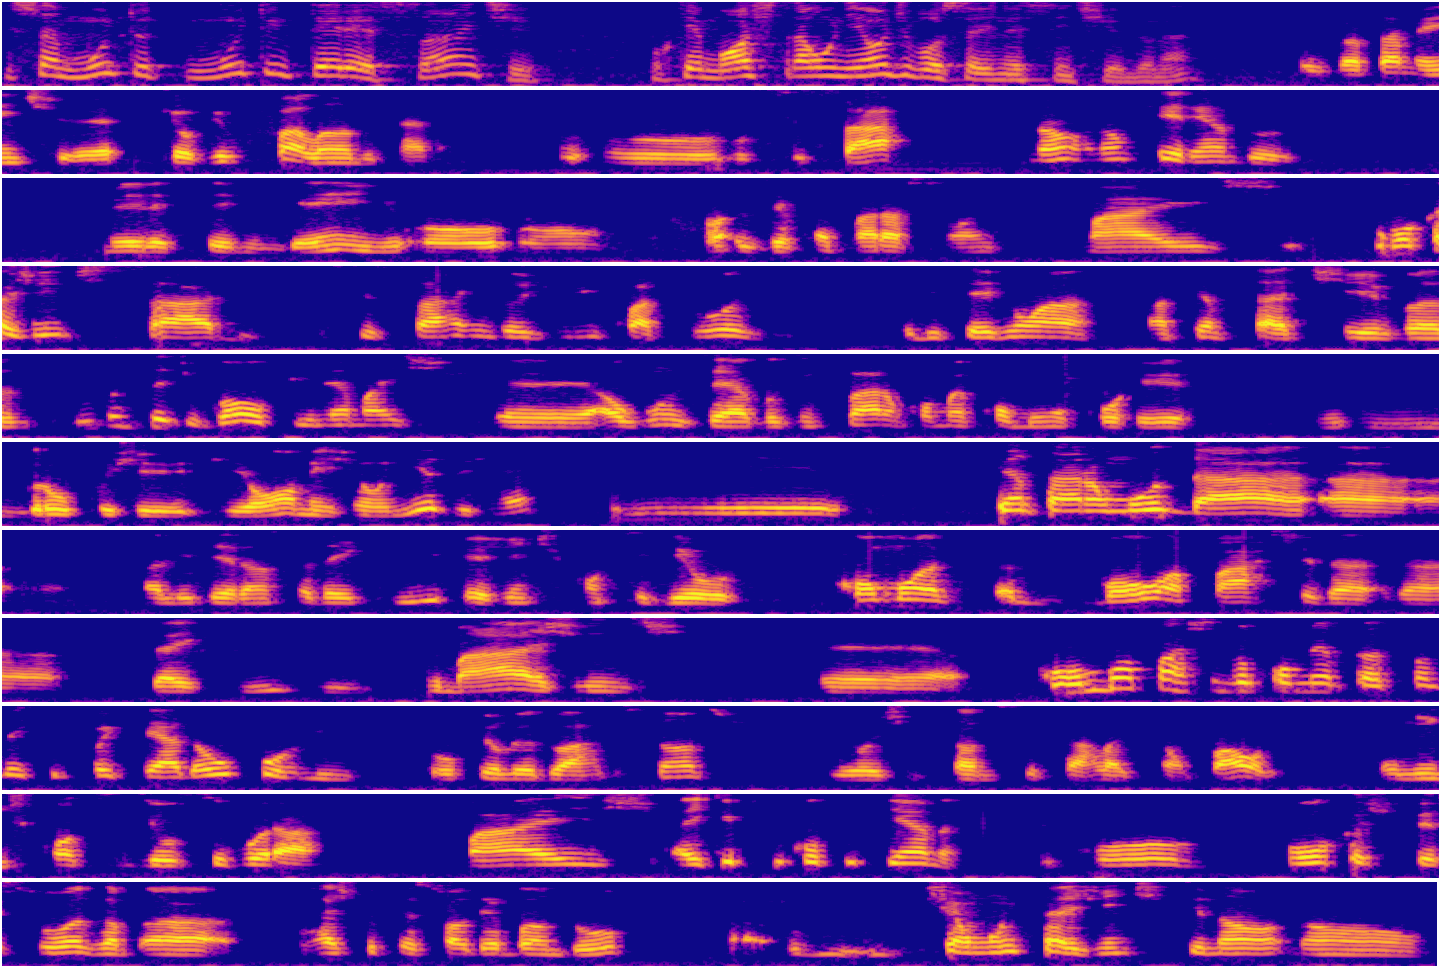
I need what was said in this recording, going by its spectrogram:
Isso é muito muito interessante porque mostra a união de vocês nesse sentido, né? Exatamente, é o que eu vivo falando, cara. O, o, o Cissar, não, não querendo merecer ninguém ou, ou fazer comparações, mas pouca gente sabe Cissar, em 2014, ele teve uma, uma, tentativa, não vou dizer de golpe, né, mas é, alguns egos inflaram, como é comum ocorrer em, em grupos de, de, homens reunidos, né, e tentaram mudar a, a, liderança da equipe. A gente conseguiu, como a, boa parte da, da, da equipe, imagens, é, como boa parte da documentação da equipe foi criada ou por mim ou pelo Eduardo Santos, e hoje está no Cissar lá de São Paulo, a gente conseguiu segurar. Mas a equipe ficou pequena, ficou poucas pessoas, a, a, o resto do pessoal debandou. Tinha muita gente que não, não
